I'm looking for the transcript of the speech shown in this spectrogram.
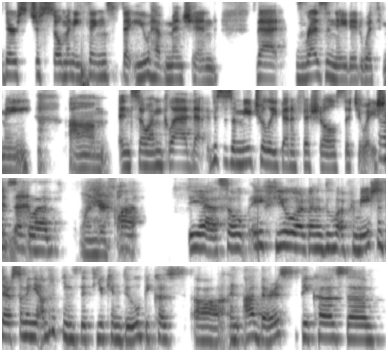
there's just so many things that you have mentioned that resonated with me. Um, and so I'm glad that this is a mutually beneficial situation. I'm so glad. Wonderful. Uh, yeah. So if you are going to do affirmations, there are so many other things that you can do because, uh, and others, because um,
